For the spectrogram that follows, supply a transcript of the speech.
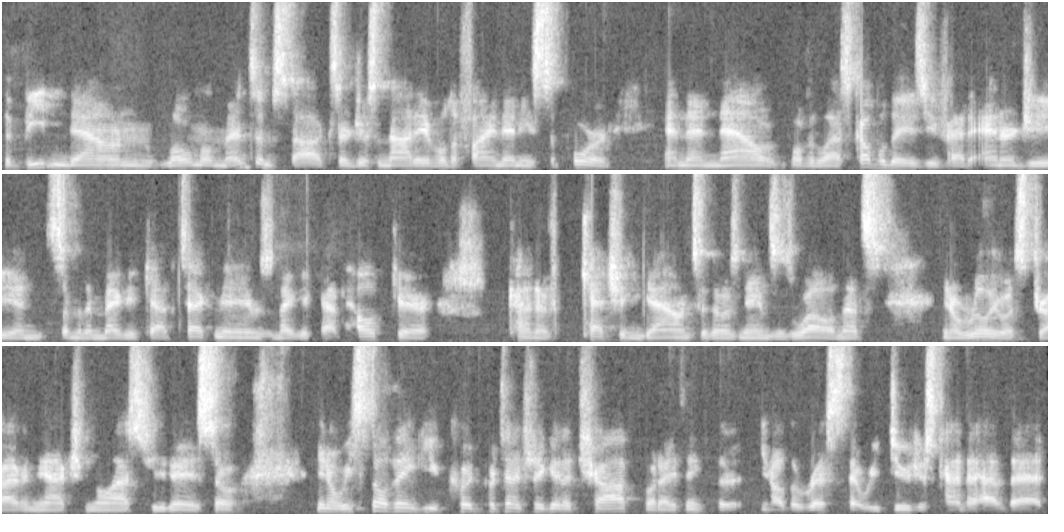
the beaten down low momentum stocks are just not able to find any support. And then now, over the last couple days, you've had energy and some of the mega cap tech names, mega cap healthcare, kind of catching down to those names as well. And that's, you know, really what's driving the action in the last few days. So, you know, we still think you could potentially get a chop, but I think the, you know, the risk that we do just kind of have that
